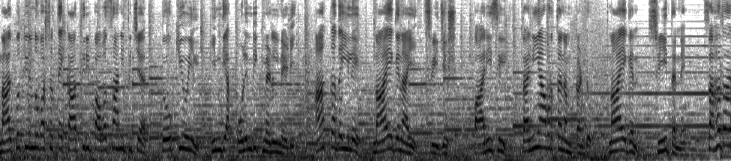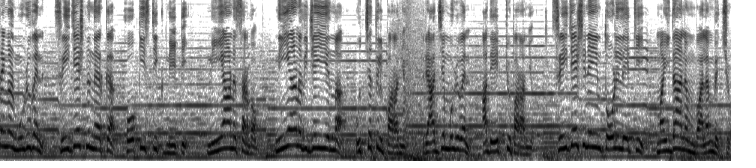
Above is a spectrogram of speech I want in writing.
നാൽപ്പത്തിയൊന്ന് വർഷത്തെ കാത്തിരിപ്പ് അവസാനിപ്പിച്ച് ടോക്കിയോയിൽ ഇന്ത്യ ഒളിമ്പിക് മെഡൽ നേടി. ആ കഥയിലെ നായകനായി ശ്രീജേഷ് പാരീസിൽ തനിയാവർത്തനം കണ്ടു. നായകൻ ശ്രീ തന്നെ. സഹതാരങ്ങൾ മുഴുവൻ ശ്രീജേഷിന് നേർക്ക് ഹോക്കി സ്റ്റിക്ക് നീട്ടി. നീയാണ് സർവം നീയാണ് വിജയി എന്ന് ഉച്ചത്തിൽ പറഞ്ഞു. രാജ്യം മുഴുവൻ അതേറ്റു പറഞ്ഞു ശ്രീജേഷിനെയും തോളിലേറ്റി മൈതാനം വലം വെച്ചു.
